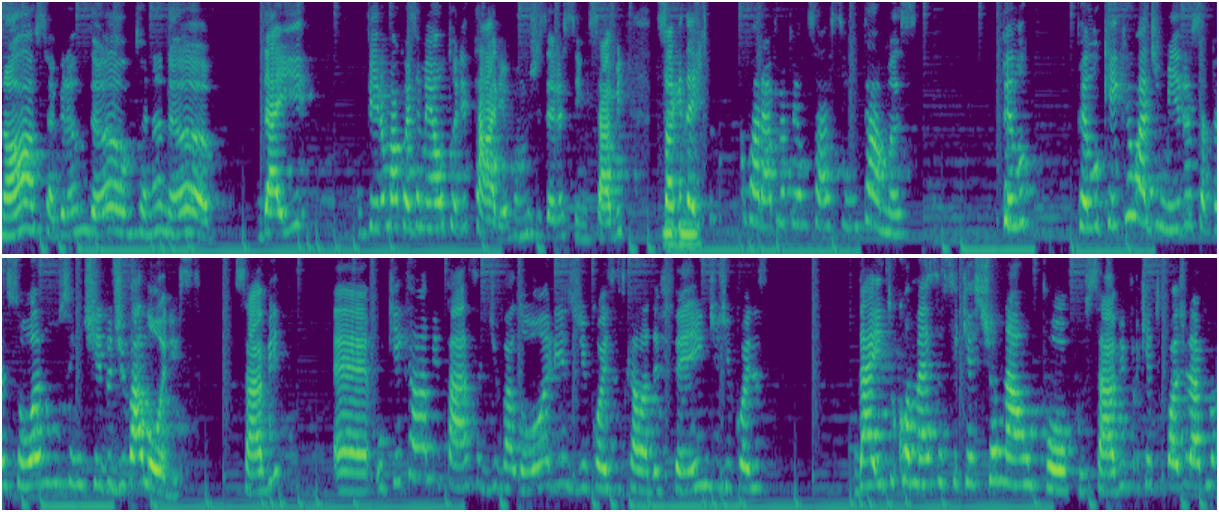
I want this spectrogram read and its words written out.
nossa, é grandão, tananã. Daí vira uma coisa meio autoritária, vamos dizer assim, sabe? Só que daí uhum. Parar pra pensar assim, tá, mas pelo, pelo que que eu admiro essa pessoa num sentido de valores, sabe? É, o que que ela me passa de valores, de coisas que ela defende, de coisas daí tu começa a se questionar um pouco, sabe? Porque tu pode olhar pra uma,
